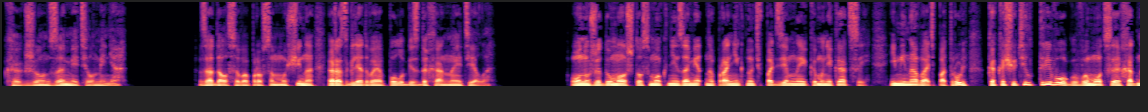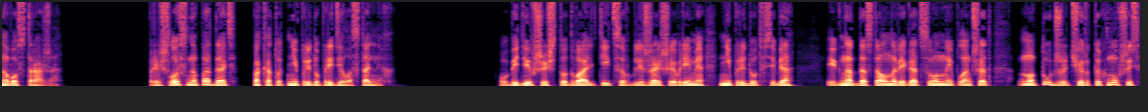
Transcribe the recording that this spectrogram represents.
«Как же он заметил меня?» — задался вопросом мужчина, разглядывая полубездыханное тело. Он уже думал, что смог незаметно проникнуть в подземные коммуникации и миновать патруль, как ощутил тревогу в эмоциях одного стража. Пришлось нападать, пока тот не предупредил остальных. Убедившись, что два альтийца в ближайшее время не придут в себя, Игнат достал навигационный планшет, но тут же, чертыхнувшись,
